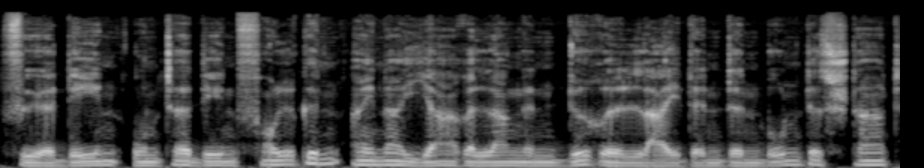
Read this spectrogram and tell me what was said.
für den unter den Folgen einer jahrelangen Dürre leidenden Bundesstaat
